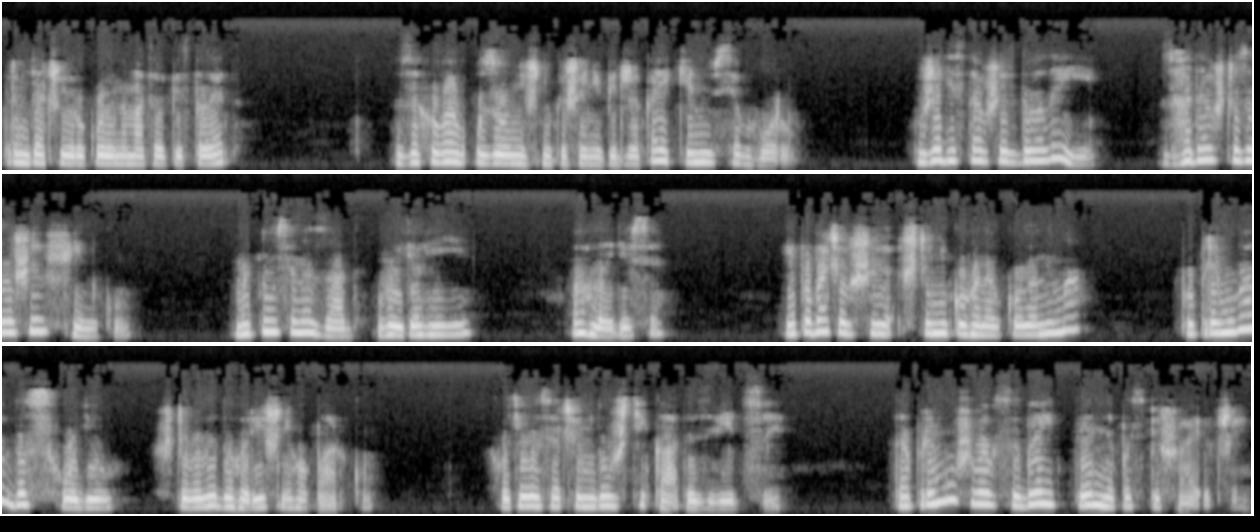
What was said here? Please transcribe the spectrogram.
тремтячою рукою намацав пістолет, заховав у зовнішню кишеню піджака і кинувся вгору. Уже діставшись до алеї, згадав, що залишив фінку, метнувся назад, витяг її, огледівся і, побачивши, що нікого навколо нема, попрямував до сходів, що вели до горішнього парку. Хотілося чимдуж тікати звідси, та примушував себе йти не поспішаючи.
